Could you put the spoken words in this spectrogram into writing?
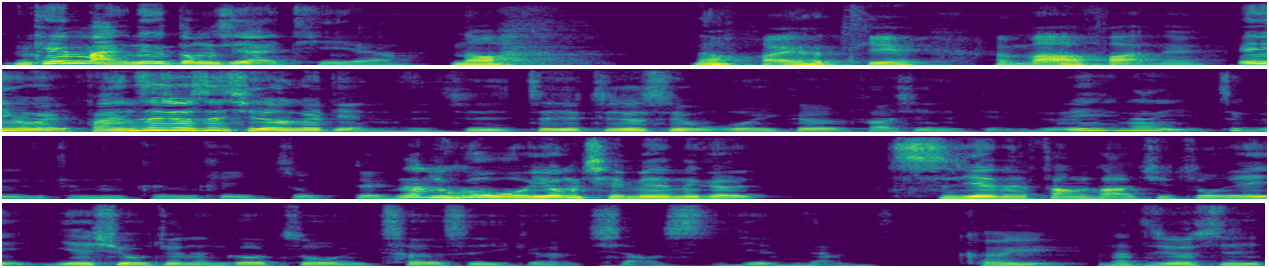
你可以买那个东西来贴啊。那我那我还要贴，很麻烦呢。Anyway，反正这就是其中一个点子，就是这这就是我一个发现的点，就诶，那这个可能可能可以做。对，那如果我用前面那个实验的方法去做，诶，也许我就能够作为测试一个小实验这样子。可以，那这就是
